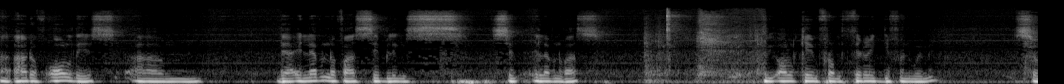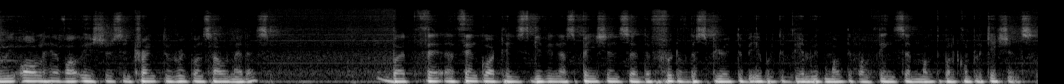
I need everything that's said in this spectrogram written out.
uh, out of all this, um, there are 11 of us siblings, 11 of us. We all came from three different women. So we all have our issues in trying to reconcile matters. But th- uh, thank God He's giving us patience and the fruit of the Spirit to be able to deal with multiple things and multiple complications.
